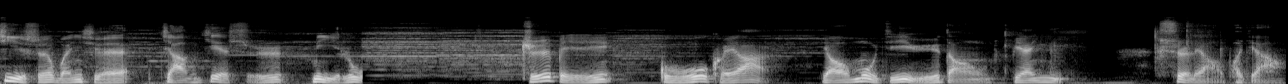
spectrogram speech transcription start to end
纪实文学蒋介石秘录，执笔谷葵二，由穆吉宇等编译。事了不讲。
